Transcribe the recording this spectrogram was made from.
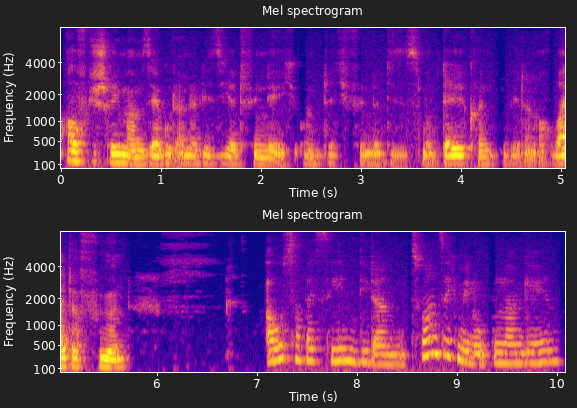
aufgeschrieben, haben sehr gut analysiert, finde ich. Und ich finde, dieses Modell könnten wir dann auch weiterführen. Außer bei Szenen, die dann 20 Minuten lang gehen.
